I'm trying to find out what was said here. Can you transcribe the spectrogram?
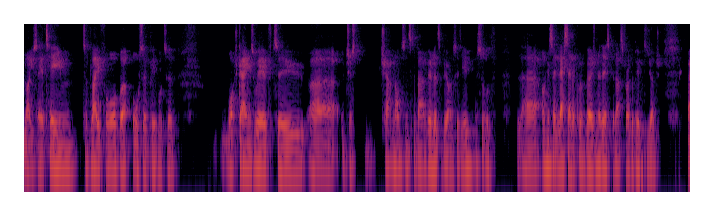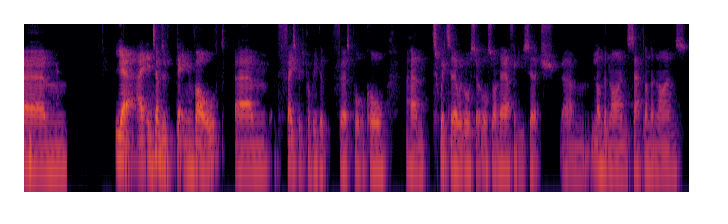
like you say, a team to play for, but also people to watch games with, to uh, just chat nonsense about Villa. To be honest with you, a sort of uh, I'm going to say less eloquent version of this, but that's for other people to judge. Um, yeah, I, in terms of getting involved, um, Facebook's probably the first port of call. Um, Twitter, we're also also on there. I think you search um, London Lions, South London Lions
